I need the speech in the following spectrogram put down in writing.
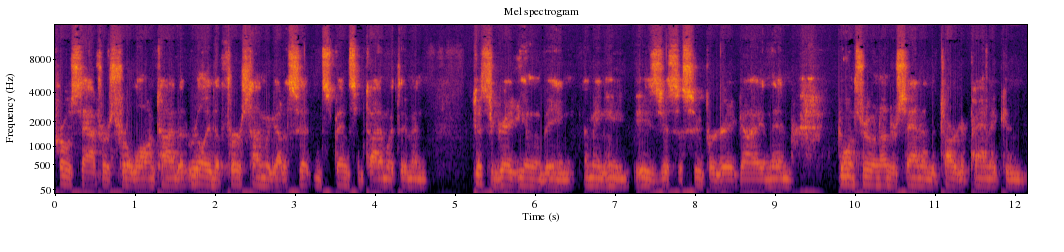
pro staffers for a long time, but really the first time we got to sit and spend some time with him and just a great human being. I mean, he he's just a super great guy. And then going through and understanding the target panic and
